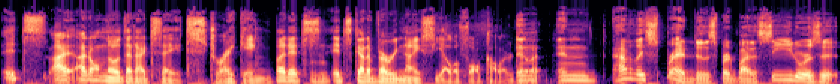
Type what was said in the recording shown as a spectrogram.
it's I, I don't know that I'd say it's striking, but it's it's got a very nice yellow fall color to Mm-hmm. And, it. and how do they spread? Do they spread by the seed or is it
